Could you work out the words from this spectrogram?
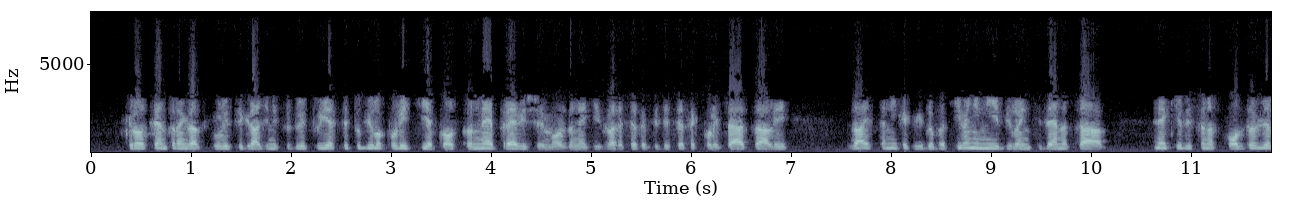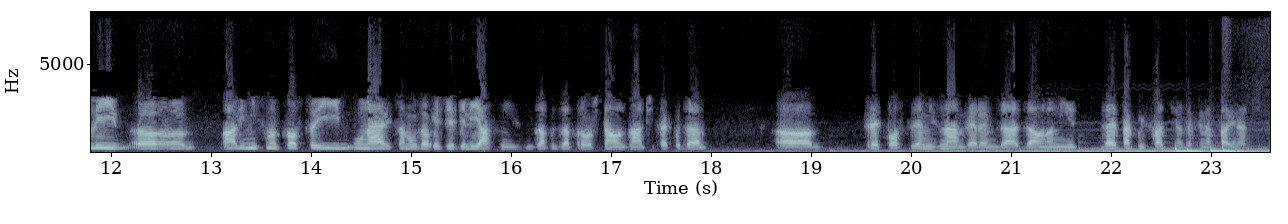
kroz centralne gradske ulice, građani su bili tu, jeste tu bilo policije, prosto ne previše, možda nekih 20-30 policajaca, ali zaista nikakvih dobacivanja, nije bilo incidenata, neki ljudi su nas pozdravljali, uh, ali mi smo prosto i u najavi samog događaja bili jasni zapravo šta on znači, tako da uh, pretpostavljam i znam, verujem da, da ono nije, da je tako ishvaćeno, dakle na pravi način.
